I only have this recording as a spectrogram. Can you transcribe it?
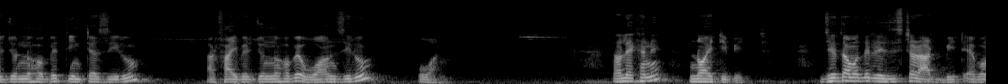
এর জন্য হবে তিনটা জিরো আর ফাইভের জন্য হবে ওয়ান জিরো ওয়ান তাহলে এখানে নয়টি বিট যেহেতু আমাদের রেজিস্টার আট বিট এবং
